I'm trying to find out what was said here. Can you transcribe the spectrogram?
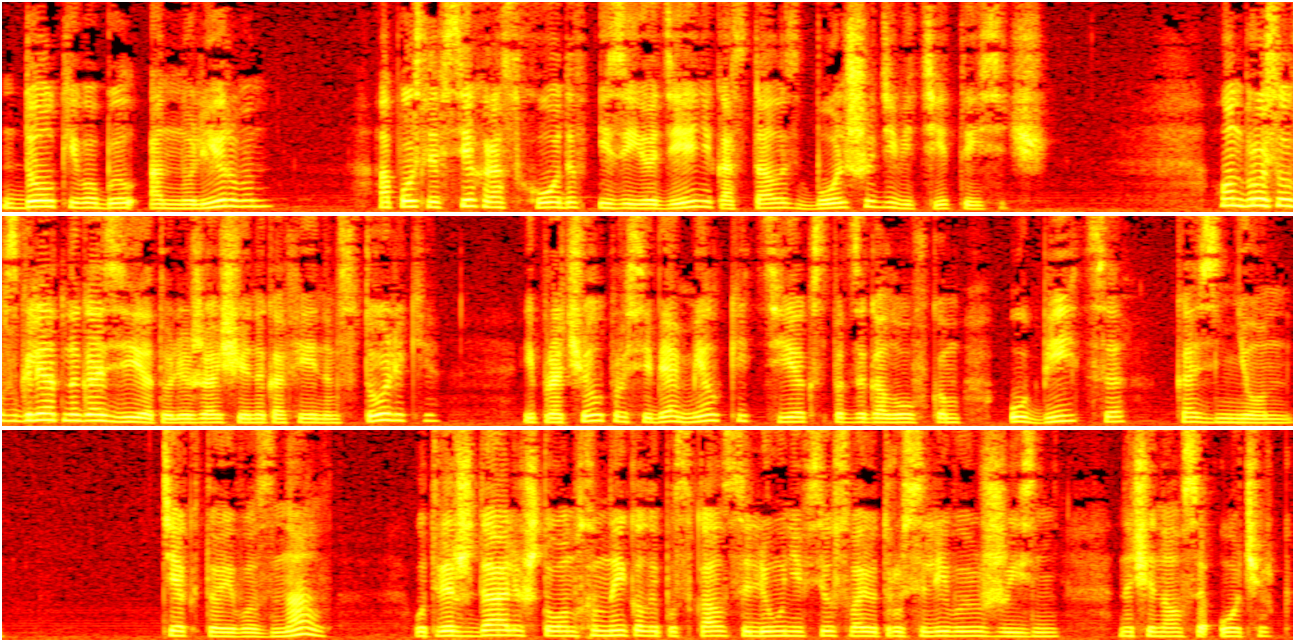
Долг его был аннулирован, а после всех расходов из ее денег осталось больше девяти тысяч. Он бросил взгляд на газету, лежащую на кофейном столике, и прочел про себя мелкий текст под заголовком «Убийца казнен». Те, кто его знал, утверждали, что он хныкал и пускал слюни всю свою трусливую жизнь, начинался очерк.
